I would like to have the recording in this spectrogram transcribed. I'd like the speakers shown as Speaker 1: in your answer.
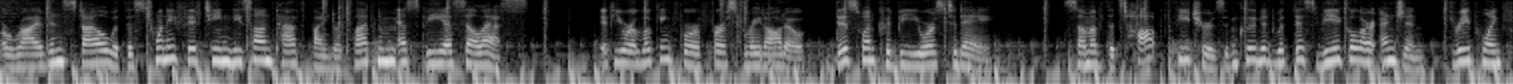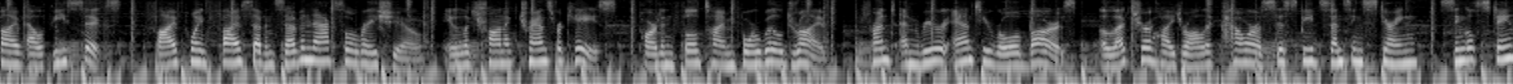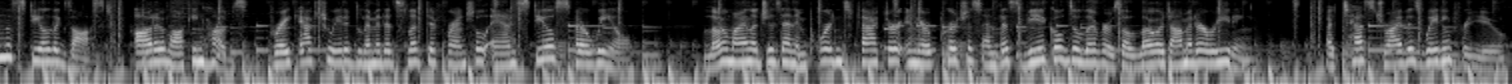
Speaker 1: Arrive in style with this 2015 Nissan Pathfinder Platinum SV SLS. If you are looking for a first-rate auto, this one could be yours today. Some of the top features included with this vehicle are engine, 3.5L V6, 5.577 axle ratio, electronic transfer case, part and full-time four-wheel drive, front and rear anti-roll bars, electro-hydraulic power assist speed sensing steering, single stainless steel exhaust, auto-locking hubs, brake actuated limited slip differential and steel spare wheel. Low mileage is an important factor in your purchase and this vehicle delivers a low odometer reading. A test drive is waiting for you.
